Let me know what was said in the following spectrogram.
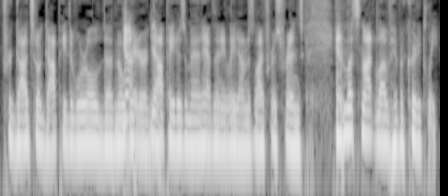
for God so agape the world, uh, no Yeah, greater yeah. agape does a man have than he lay down his life for his friends. And let's not love hypocritically.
